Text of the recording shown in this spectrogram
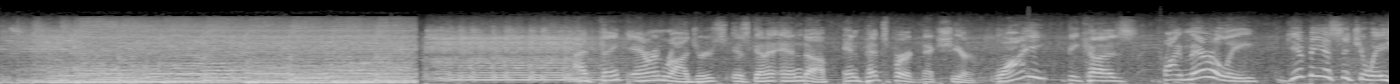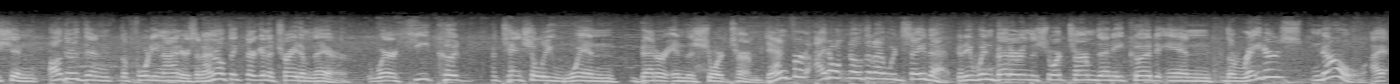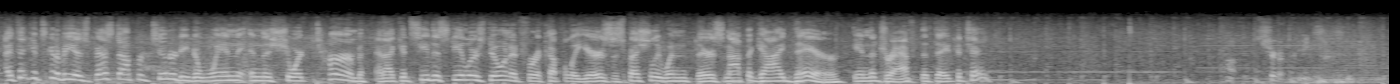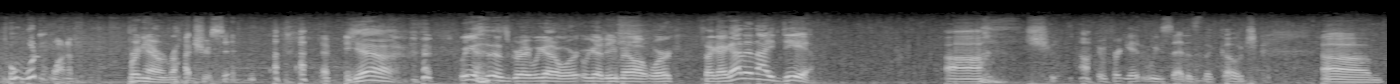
I think Aaron Rodgers is going to end up in Pittsburgh next year. Why? Because primarily, give me a situation other than the 49ers, and I don't think they're going to trade him there, where he could potentially win better in the short term. Denver, I don't know that I would say that. Could he win better in the short term than he could in the Raiders? No. I, I think it's going to be his best opportunity to win in the short term. And I could see the Steelers doing it for a couple of years, especially when there's not the guy there in the draft that they could take. Oh, sure. I mean, who wouldn't want to bring Aaron Rodgers in? Yeah. We got this is great. We got work, we got an email at work. It's like I got an idea. Uh, shoot, now I forget who we said as the coach. Um.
